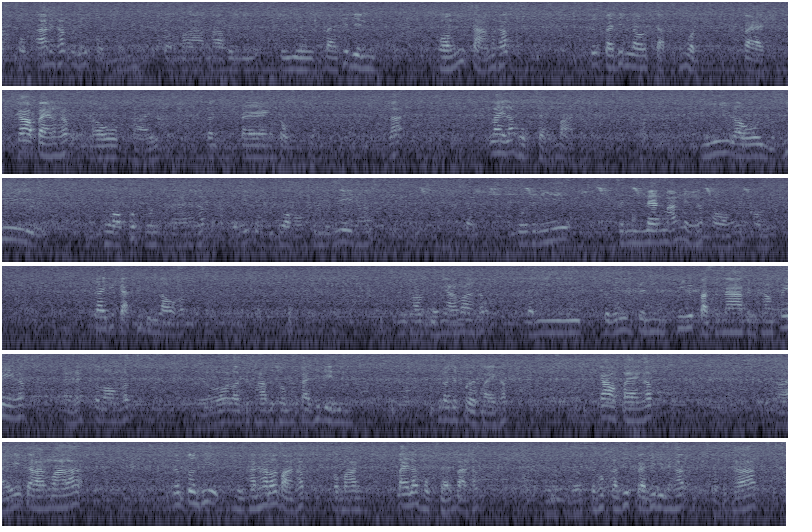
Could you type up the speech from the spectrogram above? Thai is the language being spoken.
ครับ ผมอาร์ตนะครับ วันนี้ผมจะมาพาไปรีวิวแปลงที่ดินของยี่สามนะครับ ซึ่งแปลงที่เราจัดทั้งหมดแปดเก้าแปลงนะครับ เราขายแปลงตกละไร่ละหกแสนบาท นี้เราอยู่ที่ครัวพุทธบุญอานะครับ ตัวนี้เป็นครัวของคุณลินนี่นะครับตัวตัวนี้เป็นแลนด์มาร์กหนึ่งครับของของใกล้พิกัดที่ดินเราครับดูความสวยงามมากครับ เรามีตรงนี้เป็นที่วิปัสสนาเป็นคาเฟ่ครับแอนด์รีสองครับ เดี๋ยวเราจะพาไปชมแปลงที่ดิน ที่เราจะเปิดใหม่ครับ9แปลงครับ ขายตารางวาละเริ่มต้นที่ 1,500 บาทครับ ประมาณไร่ละ600,000 บาทครับ เดี๋ยวไปพบกันที่แปลงที่ดินนะครับ สวัสดีครับ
